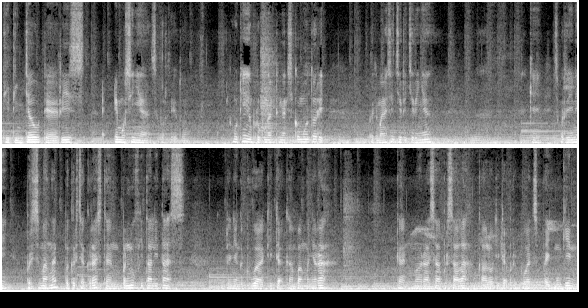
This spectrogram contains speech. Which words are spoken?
ditinjau dari emosinya seperti itu. Kemudian yang berhubungan dengan psikomotorik. Bagaimana sih ciri-cirinya? Oke seperti ini. Bersemangat bekerja keras dan penuh vitalitas. Kemudian yang kedua tidak gampang menyerah dan merasa bersalah kalau tidak berbuat sebaik mungkin.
